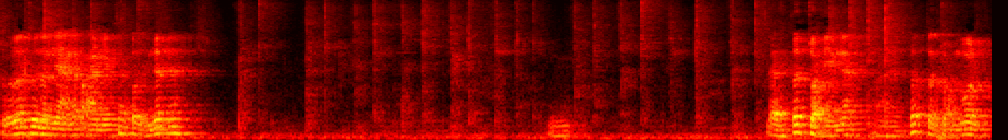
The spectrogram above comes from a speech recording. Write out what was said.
Rồi chơi làm nhà các bạn mình sẽ tốt nhất nhé đây rất chuẩn em nhá. Rất là chuẩn luôn.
